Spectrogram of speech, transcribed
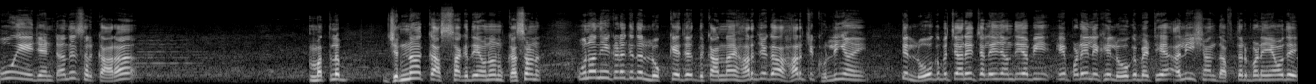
ਉਹ ਏਜੰਟਾਂ ਦੇ ਸਰਕਾਰਾਂ ਮਤਲਬ ਜਿੰਨਾ ਕੱਸ ਸਕਦੇ ਆ ਉਹਨਾਂ ਨੂੰ ਕਸਣ। ਉਹਨਾਂ ਦੀਆਂ ਕਿਹੜਾ ਕਿਤੇ ਲੁੱਕੇ ਜ ਦੁਕਾਨਾਂ ਹਰ ਜਗ੍ਹਾ ਹਰ ਚ ਖੁੱਲੀਆਂ ਏ ਤੇ ਲੋਕ ਵਿਚਾਰੇ ਚਲੇ ਜਾਂਦੇ ਆ ਵੀ ਇਹ ਪੜ੍ਹੇ ਲਿਖੇ ਲੋਕ ਬੈਠੇ ਆ ਅਲੀਸ਼ਾਨ ਦਫ਼ਤਰ ਬਣੇ ਆ ਉਹਦੇ।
